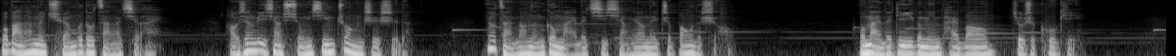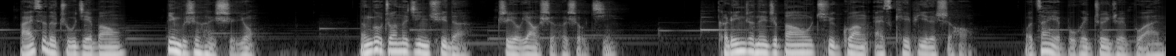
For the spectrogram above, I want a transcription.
我把它们全部都攒了起来，好像立下雄心壮志似的，要攒到能够买得起想要那只包的时候。我买的第一个名牌包就是 Cookie，白色的竹节包，并不是很实用，能够装得进去的只有钥匙和手机。可拎着那只包去逛 SKP 的时候，我再也不会惴惴不安，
